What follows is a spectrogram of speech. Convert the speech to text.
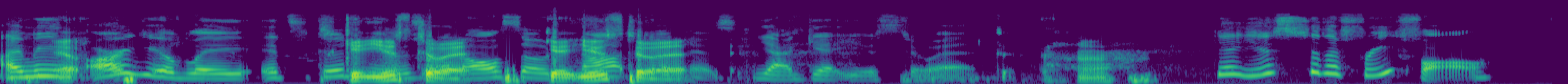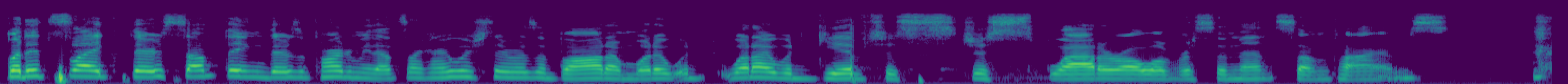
I mean, Yep. arguably, it's good. get used news to it. Also, Get used to it. news. Yeah, get used to it. huh. Get used to the free fall. But it's like there's something. There's a part of me that's like, I wish there was a bottom. What it would, what I would give to s- just splatter all over cement sometimes.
